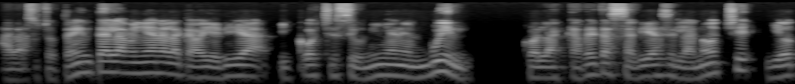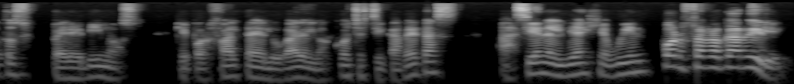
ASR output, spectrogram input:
A las 8.30 de la mañana la caballería y coches se unían en Wynn, con las carretas salidas en la noche y otros peregrinos que por falta de lugar en los coches y carretas hacían el viaje a Wynn por ferrocarril,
